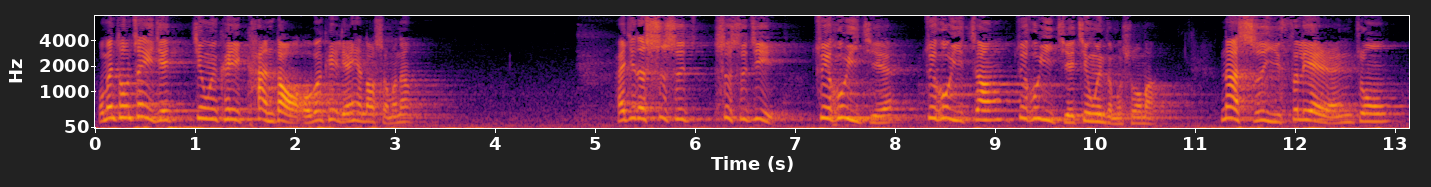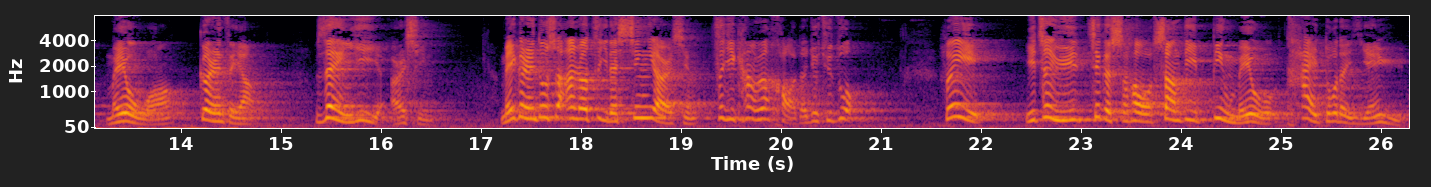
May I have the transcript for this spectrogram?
我们从这一节经文可以看到，我们可以联想到什么呢？还记得《四诗四诗记》最后一节、最后一章、最后一节经文怎么说吗？那时以色列人中没有王，个人怎样任意而行，每个人都是按照自己的心意而行，自己看为好的就去做，所以以至于这个时候，上帝并没有太多的言语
